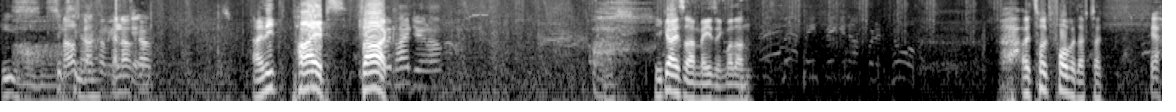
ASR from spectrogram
He's Now Scout 69. coming And now I need pipes. Fuck. behind you now. You guys are amazing. Well done. Let's hold forward left side. Yeah.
